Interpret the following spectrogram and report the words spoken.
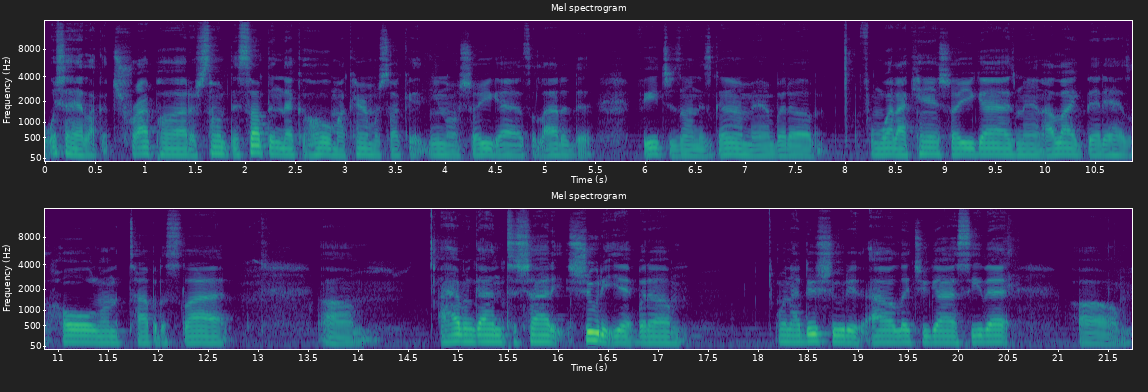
I wish I had like a tripod or something, something that could hold my camera so I could, you know, show you guys a lot of the features on this gun, man. But uh, from what I can show you guys, man, I like that it has a hole on the top of the slide. Um, I haven't gotten to shot it, shoot it yet, but um, when I do shoot it, I'll let you guys see that. Um,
